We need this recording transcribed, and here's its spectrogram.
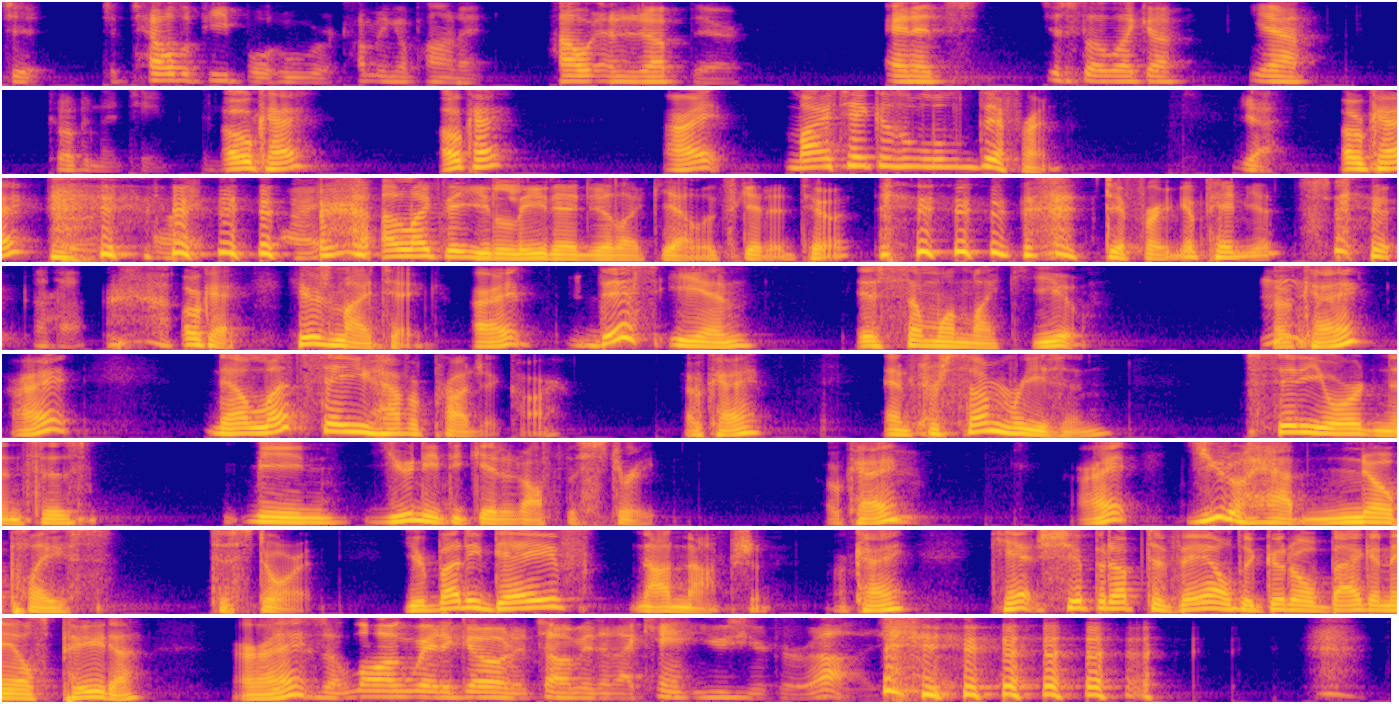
to to tell the people who were coming upon it how it ended up there. And it's just a, like a yeah, COVID nineteen. Okay. Okay. All right. My take is a little different. Yeah. Okay. All right. All right. I like that you lead in. You're like, yeah, let's get into it. Differing opinions. Uh-huh. Okay. Here's my take. All right. This Ian is someone like you. Mm. Okay. All right. Now, let's say you have a project car. Okay. And for some reason, city ordinances mean you need to get it off the street. Okay. Mm. All right. You don't have no place to store it. Your buddy Dave, not an option. Okay. Can't ship it up to Vail to good old bag of nails Peter. All right. This is a long way to go to tell me that I can't use your garage.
